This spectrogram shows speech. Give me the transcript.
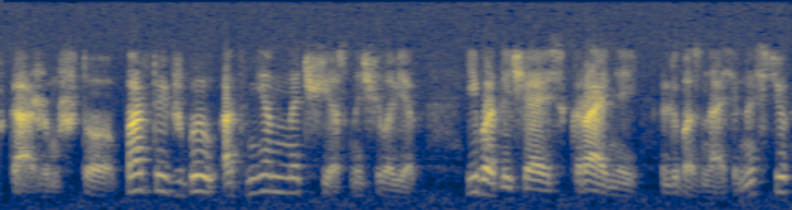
скажем, что Партридж был отменно честный человек, ибо, отличаясь крайней любознательностью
